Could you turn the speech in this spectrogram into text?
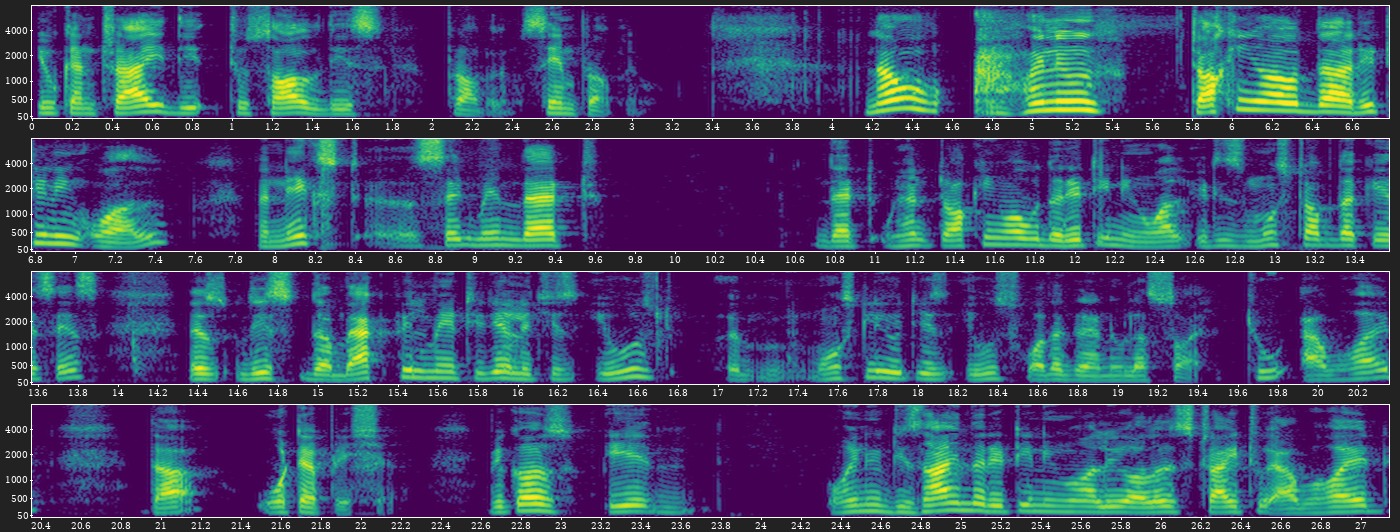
you can try the, to solve this problem same problem. Now, when you talking about the retaining wall, the next uh, segment that that when talking about the retaining wall, it is most of the cases is this the backfill material which is used uh, mostly which is used for the granular soil to avoid the water pressure. Because it, when you design the retaining wall, you always try to avoid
